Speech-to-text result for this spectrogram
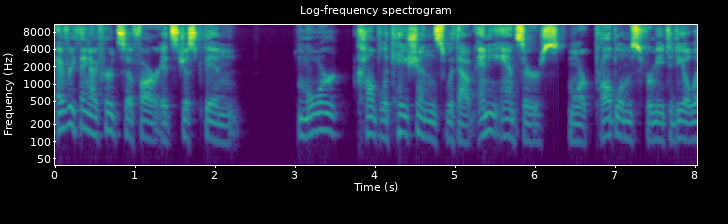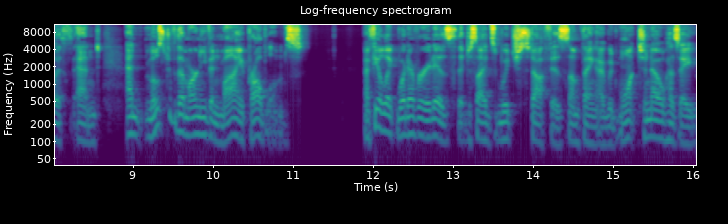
Everything I've heard so far, it's just been more complications without any answers, more problems for me to deal with, and, and most of them aren't even my problems. I feel like whatever it is that decides which stuff is something I would want to know has a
